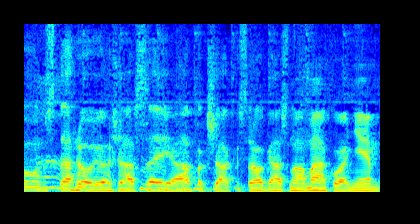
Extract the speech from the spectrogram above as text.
un starojošā seja apakšā, kas raugās no mākoņiem.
